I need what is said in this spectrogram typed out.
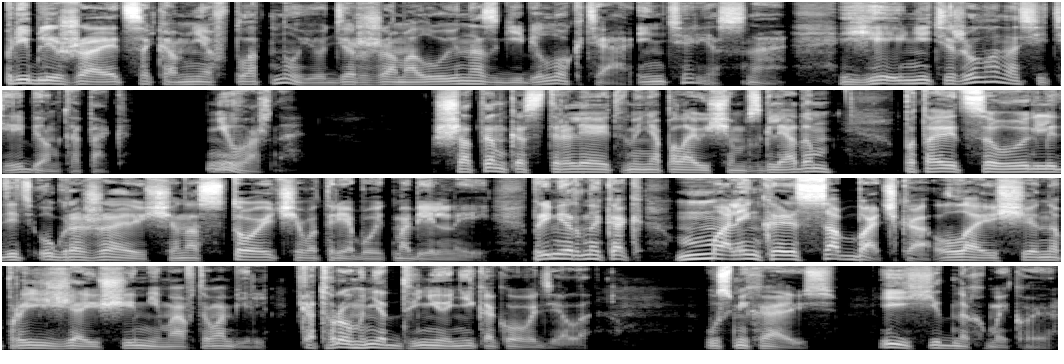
Приближается ко мне вплотную, держа малую на сгибе локтя. Интересно, ей не тяжело носить ребенка так? Неважно. Шатенка стреляет в меня пылающим взглядом, пытается выглядеть угрожающе, настойчиво требует мобильный. Примерно как маленькая собачка, лающая на проезжающий мимо автомобиль, которому нет до нее никакого дела. Усмехаюсь и ехидно хмыкаю.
